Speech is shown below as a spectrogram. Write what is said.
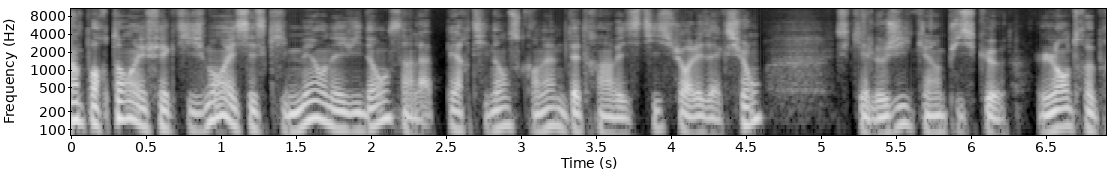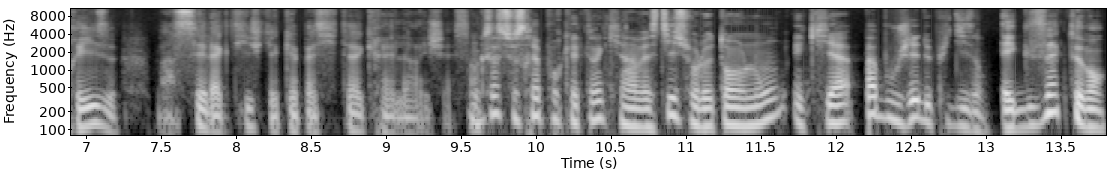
important, effectivement, et c'est ce qui met en évidence hein, la pertinence quand même d'être investi sur les actions ce qui est logique, hein, puisque l'entreprise, ben, c'est l'actif qui a capacité à créer de la richesse. Donc ça, ce serait pour quelqu'un qui a investi sur le temps long et qui n'a pas bougé depuis 10 ans. Exactement.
